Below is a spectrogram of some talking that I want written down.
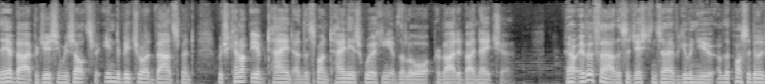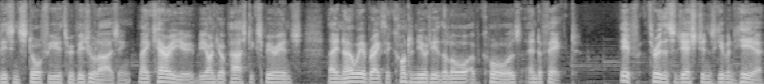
thereby producing results for individual advancement which cannot be obtained under the spontaneous working of the law provided by nature. However far the suggestions I have given you of the possibilities in store for you through visualizing may carry you beyond your past experience, they nowhere break the continuity of the law of cause and effect. If through the suggestions given here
